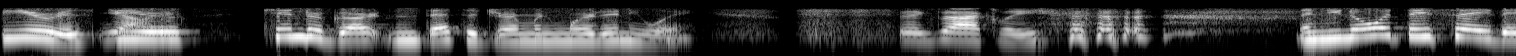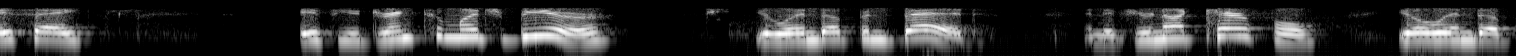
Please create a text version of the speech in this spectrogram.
Beer is Yeah. beer. Kindergarten, that's a German word anyway. Exactly. And you know what they say? They say if you drink too much beer, you'll end up in bed. And if you're not careful, you'll end up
